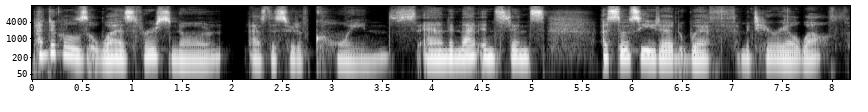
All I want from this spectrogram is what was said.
Pentacles was first known as the suit of coins, and in that instance, associated with material wealth,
